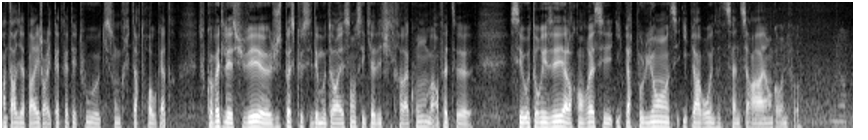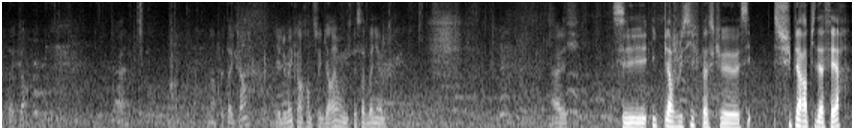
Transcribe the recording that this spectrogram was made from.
interdits à Paris, genre les 4x4 et tout, euh, qui sont critères 3 ou 4. Sauf qu'en fait, les SUV, euh, juste parce que c'est des moteurs à essence et qu'il y a des filtres à la con, bah, en fait, euh, c'est autorisé, alors qu'en vrai, c'est hyper polluant, c'est hyper gros, et ça ne sert à rien, encore une fois. On est un peu taquin. Ouais. On est un peu taquin. Et le mec est en train de se garer, on lui fait sa bagnole. Allez. C'est hyper jouissif parce que c'est super rapide à faire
